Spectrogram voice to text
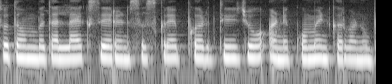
સો તમે બધા લાઇક શેર એન્ડ સબસ્ક્રાઈબ કરી દીજો અને કોમેન્ટ કરવાનું ભૂલ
